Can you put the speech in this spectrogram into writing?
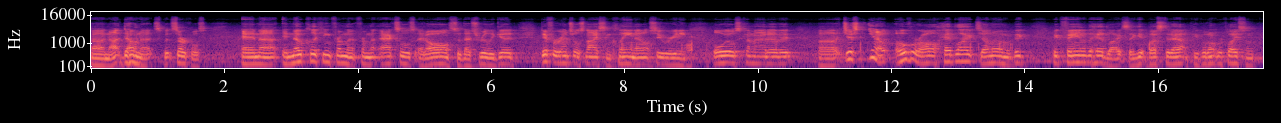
uh, not donuts, but circles. And, uh, and no clicking from the from the axles at all, so that's really good. Differential's nice and clean. I don't see where any oils come out of it. Uh, just, you know, overall headlights, y'all know I'm a big, big fan of the headlights. They get busted out and people don't replace them.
